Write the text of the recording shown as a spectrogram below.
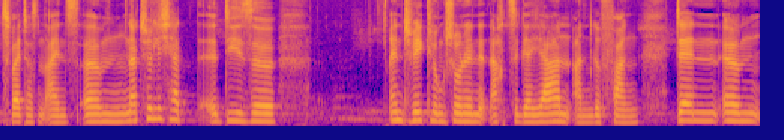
2001. Äh, ähm, natürlich hat äh, diese Entwicklung schon in den 80er Jahren angefangen. Denn ähm,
